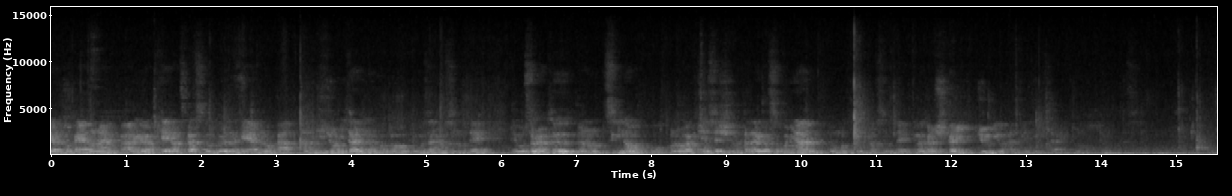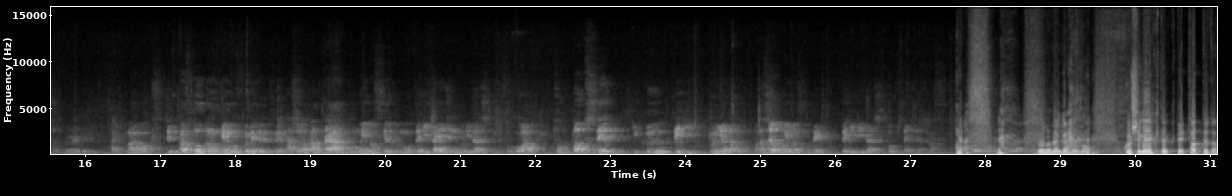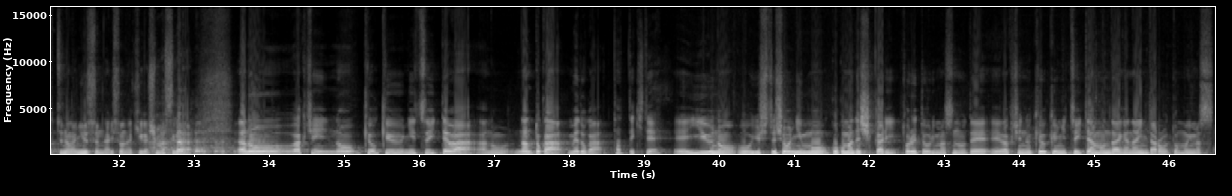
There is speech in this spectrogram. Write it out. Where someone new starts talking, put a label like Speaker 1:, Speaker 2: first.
Speaker 1: やるのかやらないのか、あるいは啓発活動をどれだけやるのか、あの非常に大事なことでございますので、えおそらくあの次のこのワクチン接種の課題はそこにあると思っておりますので、今からしっかり準備を始めていきたいと思っております。
Speaker 2: はいまあ、ワクチンパスポートの件も含めてですね、多少の反対あると思いますけれども、ぜひ大臣のリーダーシップ、こは突破をしていくべき分野だと私は思いますので、ぜひリーダーシップを期待いたします。
Speaker 1: なんか腰が痛くて立ってたっていうのがニュースになりそうな気がしますが、あのワクチンの供給については、あのなんとか目処が立ってきて、EU の輸出承認もここまでしっかり取れておりますので、ワクチンの供給については問題がないんだろうと思います。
